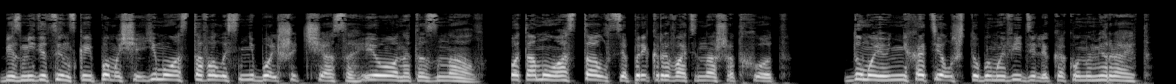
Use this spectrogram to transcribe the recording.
Без медицинской помощи ему оставалось не больше часа, и он это знал. Потому остался прикрывать наш отход. Думаю, не хотел, чтобы мы видели, как он умирает.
